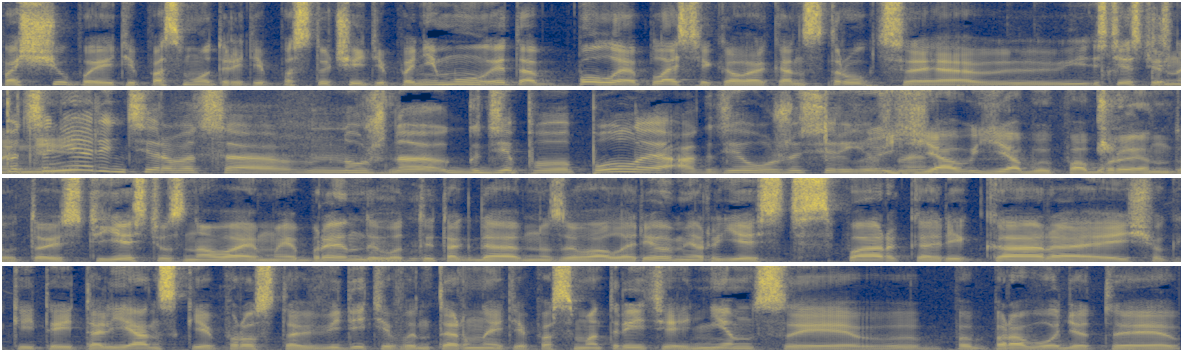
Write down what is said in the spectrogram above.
пощупаете, посмотрите, постучите по нему, это полая пластиковая конструкция, э, То есть естественно. по не- цене ориентироваться нужно, где по- полое, а где уже серьезное. Я, я бы по бренду. То есть есть узнаваемые бренды. Вот ты тогда называла Ремер, есть Спарка, Рикара, еще какие-то итальянские. Просто введите в интернете, посмотрите. Немцы э, проводят э,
